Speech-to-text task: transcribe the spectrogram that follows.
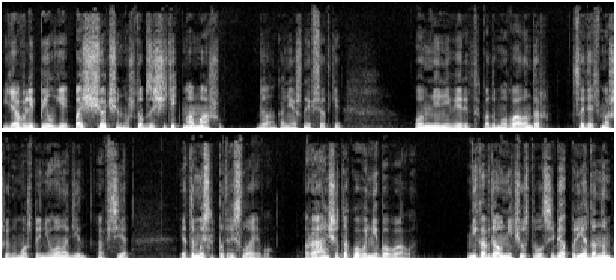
Я влепил ей пощечину, чтобы защитить мамашу. «Да, конечно, и все-таки...» «Он мне не верит», — подумал Валандер, садясь в машину. «Может, и не он один, а все...» Эта мысль потрясла его. Раньше такого не бывало. Никогда он не чувствовал себя преданным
